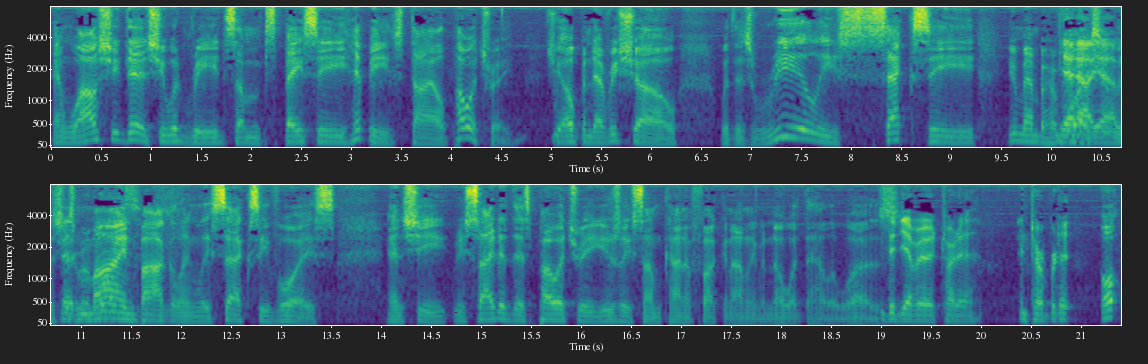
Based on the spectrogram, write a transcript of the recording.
and while she did, she would read some spacey hippie style poetry. She opened every show with this really sexy. You remember her Yeah, voice? yeah, it was just mind-bogglingly sexy voice. And she recited this poetry, usually some kind of fucking I don't even know what the hell it was. Did you ever try to interpret it? Oh,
